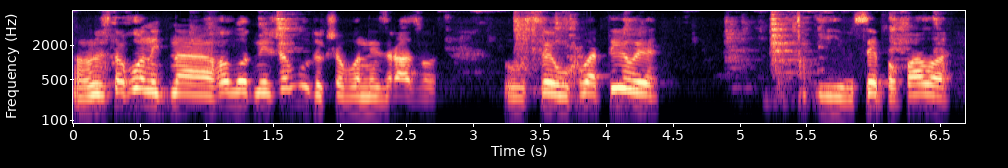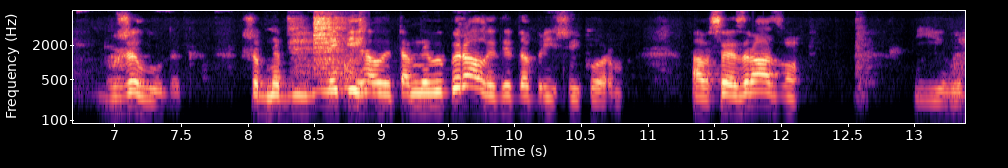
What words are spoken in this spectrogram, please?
Глистогонить на голодний желудок, щоб вони зразу все ухватили і все попало в желудок. Щоб не, не бігали там, не вибирали, де добріший корм, а все зразу їли.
